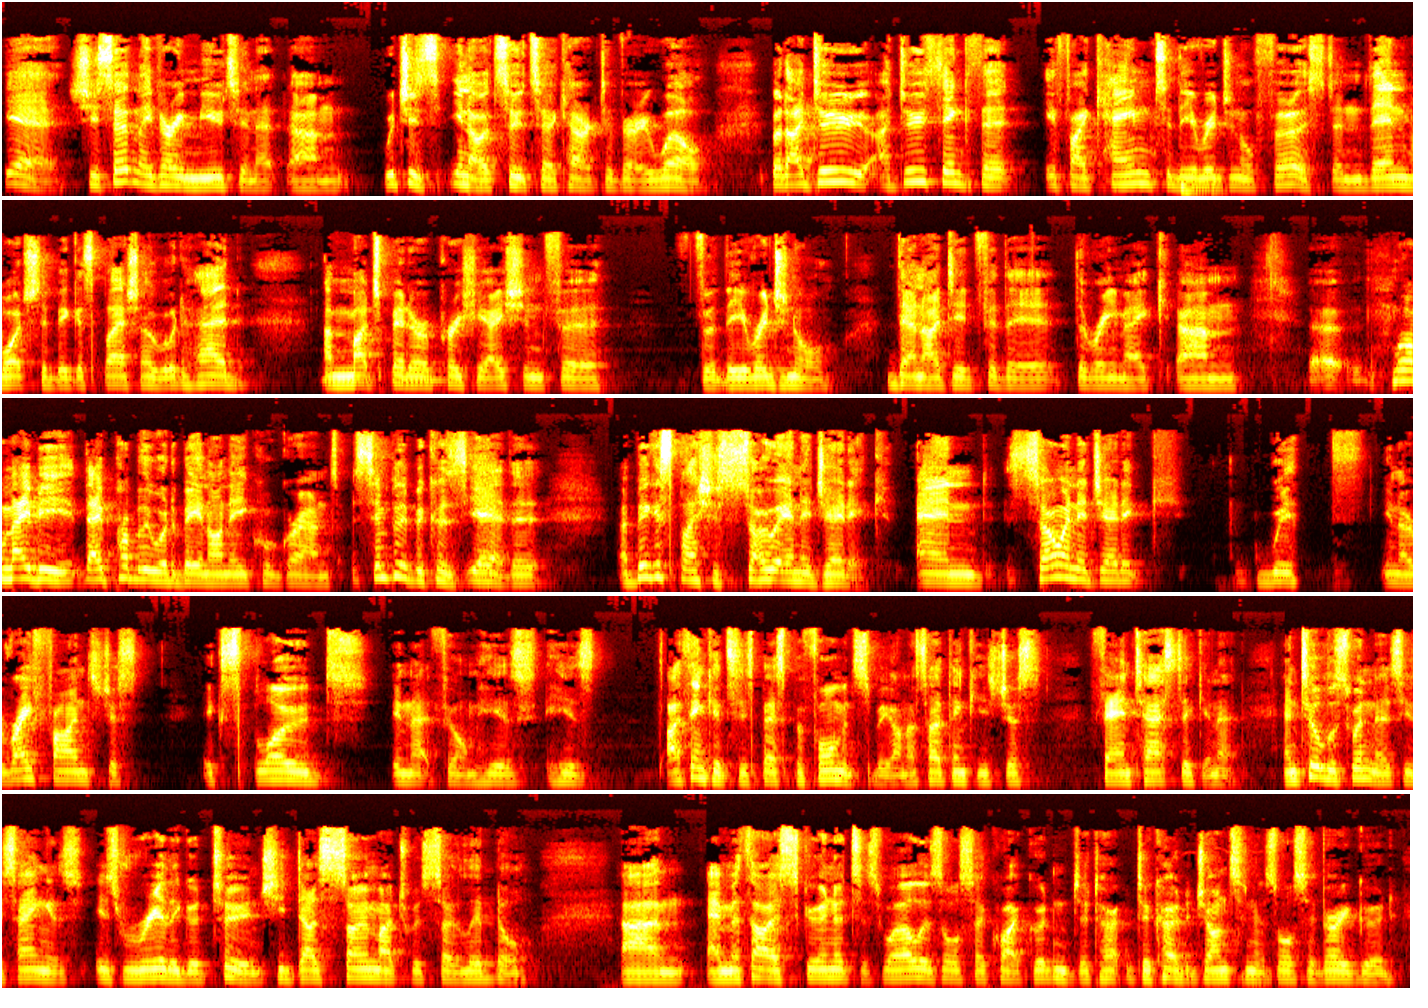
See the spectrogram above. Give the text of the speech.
Yeah, she's certainly very mute in it, um, which is you know it suits her character very well. But I do I do think that if I came to the original first and then watched the bigger splash, I would have had a much better appreciation for for the original than I did for the the remake. Um, uh, well, maybe they probably would have been on equal grounds, simply because yeah, the a bigger splash is so energetic and so energetic with you know Ralph Fiennes just explodes in that film. He is he is I think it's his best performance to be honest. I think he's just fantastic in it. And Tilda Swinton, as you're saying, is is really good too, and she does so much with so little. Um, and Matthias Schoenaerts as well is also quite good, and Dakota Dakota Johnson is also very good.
